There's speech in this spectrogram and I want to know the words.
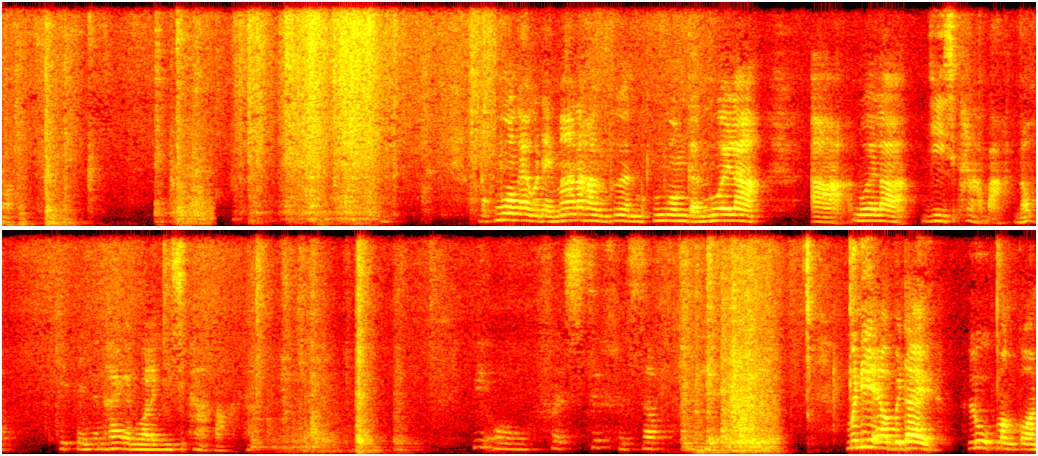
นาะบัก ม่วงแอลก็ได้มากนะคะเพื่อนๆม่วงกับหน่วยละอ่าหน่วยละยี่สิบห้าบาทเนาะคิดเป็นเงินให้กันหน่วยละยี่สิบห้าบาทค่ะ We all festive stuff มื่อนี้แอลไปได้ลูกมังกร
